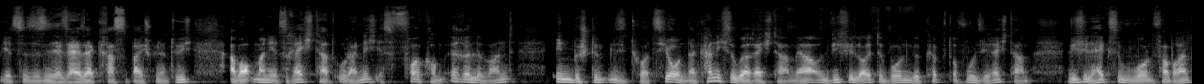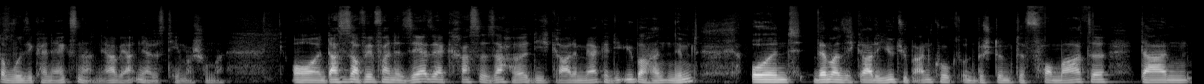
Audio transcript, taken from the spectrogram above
jetzt ist es ein sehr, sehr, sehr krasses Beispiel natürlich, aber ob man jetzt Recht hat oder nicht, ist vollkommen irrelevant in bestimmten Situationen. Dann kann ich sogar Recht haben, ja. Und wie viele Leute wurden geköpft, obwohl sie Recht haben? Wie viele Hexen wurden verbrannt, obwohl sie keine Hexen hatten? Ja, wir hatten ja das Thema schon mal. Und das ist auf jeden Fall eine sehr, sehr krasse Sache, die ich gerade merke, die überhand nimmt. Und wenn man sich gerade YouTube anguckt und bestimmte Formate, dann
